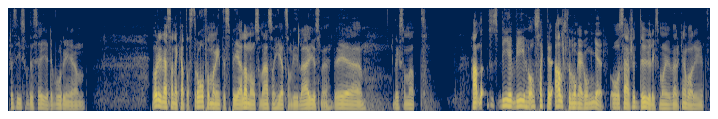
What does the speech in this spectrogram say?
precis som du säger, det vore ju en det vore ju nästan en katastrof om man inte spelar någon som är så het som Villa är just nu. Det är liksom att han, vi, vi har sagt det allt för många gånger och särskilt du liksom har ju verkligen varit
